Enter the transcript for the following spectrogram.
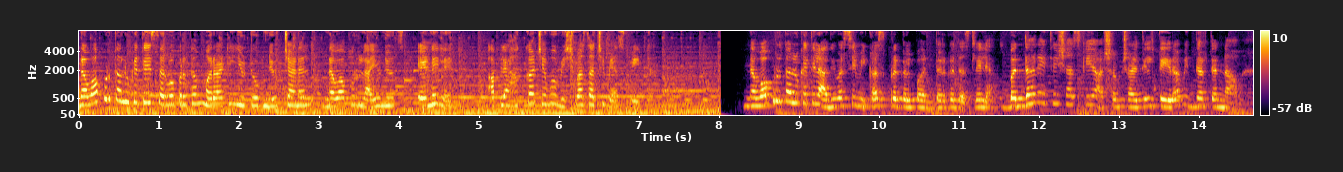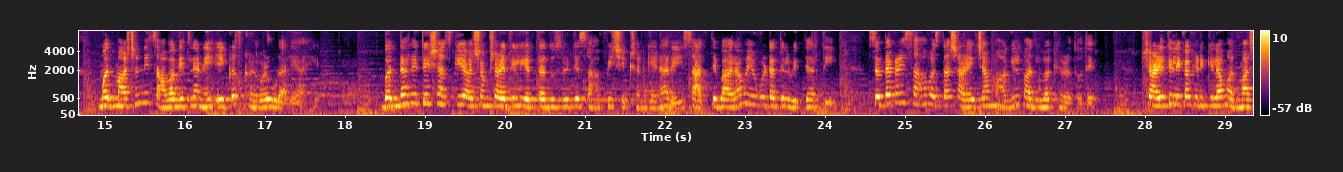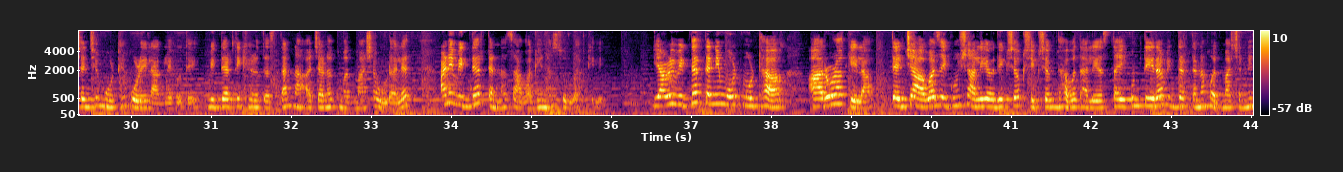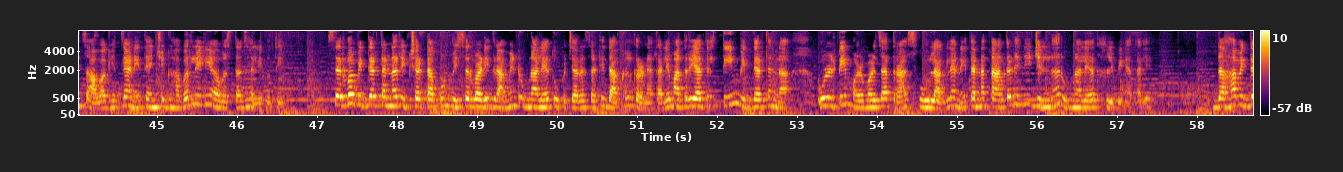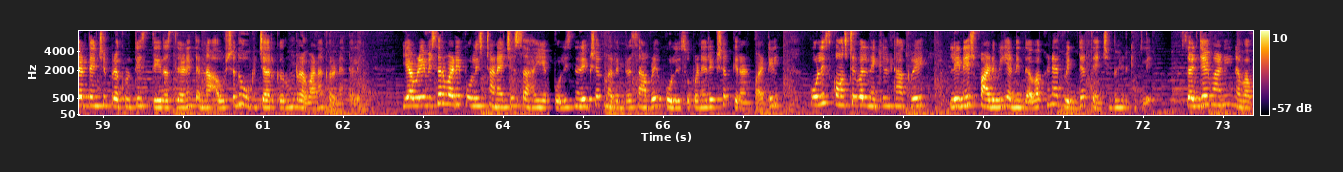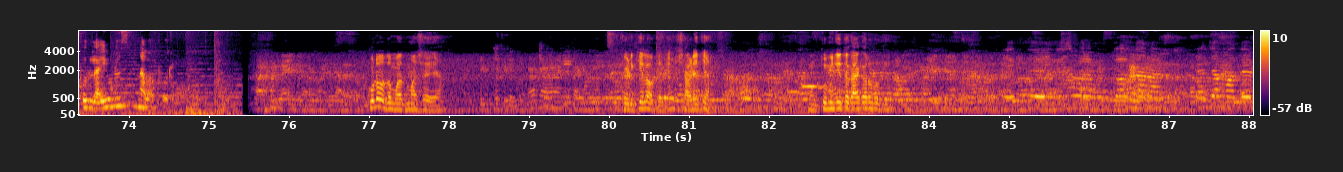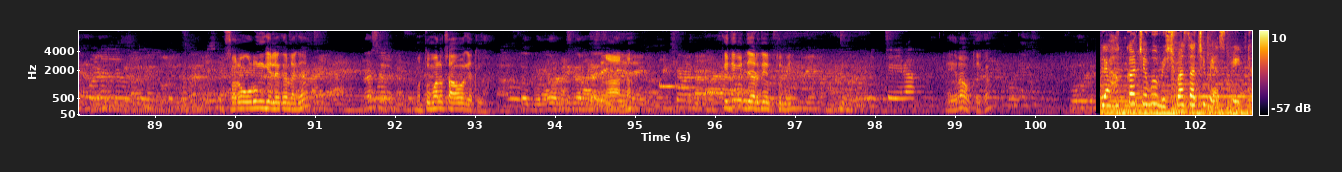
नवापूर तालुक्यातील सर्वप्रथम Marathi YouTube news channel Navapur live news N L N आपल्या हक्काचे व विश्वासाचे व्यासपीठ. नवापूर तालुक्यातील आदिवासी विकास प्रकल्प अंतर्गत असलेल्या बंधारा येथील शासकीय आश्रमशाळेतील तेरा विद्यार्थ्यांना मधमाशांनी चावा घेतल्याने एकच खळबळ उडाली आहे. बंधार येथे शासकीय आश्रमशाळेतील इयत्ता दुसरी ते सहावी शिक्षण घेणारे सात ते बारा वयोगटातील विद्यार्थी संध्याकाळी सहा वाजता शाळेच्या मागील बाजूला खेळत होते. शाळेतील एका खिडकीला मधमाशांचे मोठे पोळे लागले होते. विद्यार्थी खेळत असताना अचानक मधमाशा उडाल्यात आणि विद्यार्थ्यांना चावा घेण्यास सुरुवात केली. यावेळी विद्यार्थ्यांनी मोठमोठा आरोळा केला. त्यांचे आवाज ऐकून शालेय अधीक्षक शिक्षक धावत आले असता एकूण तेरा विद्यार्थ्यांना मधमाशांनी चावा घेतल्याने त्यांची घाबरलेली अवस्था झाली होती. सर्व विद्यार्थ्यांना रिक्षात टाकून विसरवाडी ग्रामीण रुग्णालयात उपचारासाठी दाखल करण्यात आले. मात्र यातील तीन विद्यार्थ्यांना उलटी मळमळचा त्रास होऊ लागल्याने त्यांना तातडीने जिल्हा रुग्णालयात हलविण्यात आले. दहा विद्यार्थ्यांची प्रकृती स्थिर असल्याने त्यांना औषध उपचार करून रवाना करण्यात आले यावेळी विसरवाडी पोलीस ठाण्याचे सहाय्यक पोलीस निरीक्षक नरेंद्र साबळे पोलीस उपनिरीक्षक किरण पाटील पोलीस कॉन्स्टेबल निखिल ठाकरे लिनेश पाडवी यांनी दवाखान्यात विद्यार्थ्यांची भेट घेतली संजय माणी नवापूर लाईव्ह न्यूज नवापूर कुठं होतं मधमाशा या खिडकीला होत्या का शाळेच्या मग तुम्ही तिथं काय करत होते मागे पडले होते सर्व उडून गेले का लगेच? मग तुम्हाला चावा घेतला. हां ना. किती विद्यार्थी आहेत तुम्ही? तेरा. तेरा होते का? आपल्या हक्काचे व विश्वासाचे व्यासपीठ.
